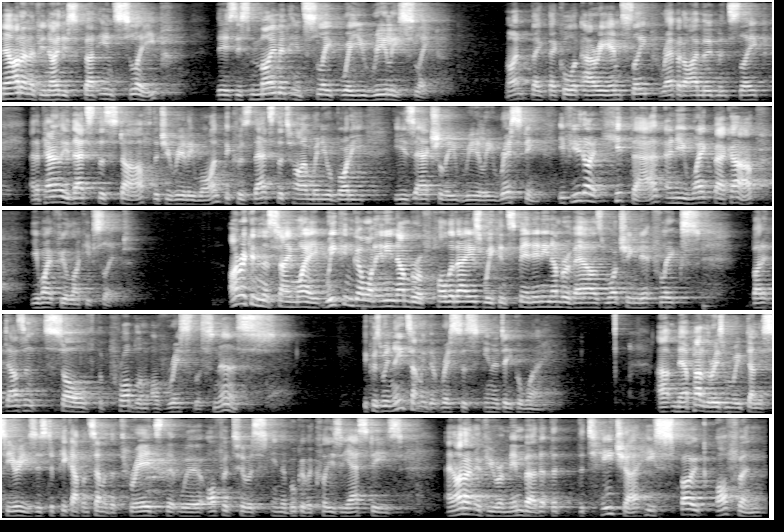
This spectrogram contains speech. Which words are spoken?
Now, I don't know if you know this, but in sleep, there's this moment in sleep where you really sleep right? They, they call it REM sleep, rapid eye movement sleep. And apparently that's the stuff that you really want because that's the time when your body is actually really resting. If you don't hit that and you wake back up, you won't feel like you've slept. I reckon in the same way, we can go on any number of holidays, we can spend any number of hours watching Netflix, but it doesn't solve the problem of restlessness because we need something that rests us in a deeper way. Uh, now, part of the reason we've done this series is to pick up on some of the threads that were offered to us in the book of Ecclesiastes. And I don't know if you remember that the, the teacher, he spoke often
